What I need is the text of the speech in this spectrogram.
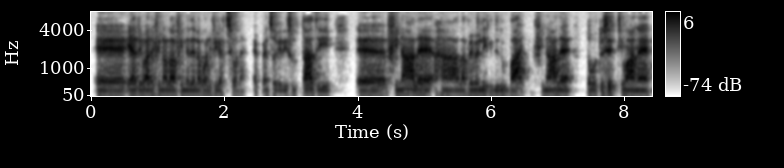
eh, e arrivare fino alla fine della qualificazione. E penso che i risultati finale alla Premier League di Dubai finale dopo due settimane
